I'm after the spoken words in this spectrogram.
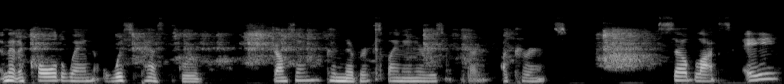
and then a cold wind whisked past the group. Johnson could never explain any reason for the occurrence. Cell blocks A,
